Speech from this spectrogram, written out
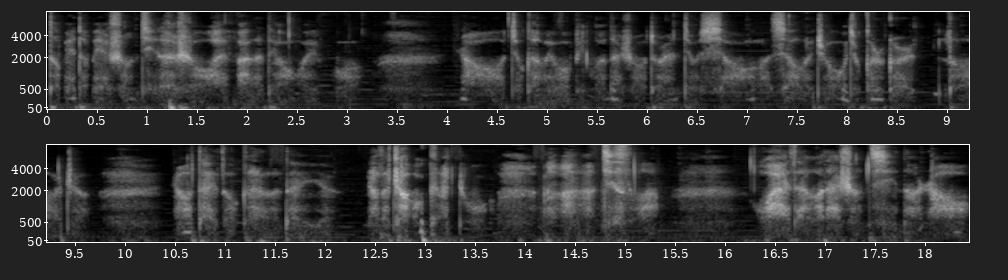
特别特别生气的的时候，突然就笑了，笑了之后我就咯咯乐着，然后抬头看了他一眼，让他 朝我看着我。气死了！我还在和他生气呢，然后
